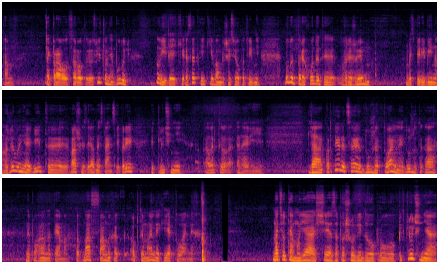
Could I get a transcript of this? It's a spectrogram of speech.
там, як правило, це ротори освітлення, будуть, ну і деякі розетки, які вам більше всього потрібні, будуть переходити в режим безперебійного живлення від е, вашої зарядної станції при відключенні електроенергії. Для квартири це дуже актуальна і дуже така непогана тема. Одна з самих оптимальних і актуальних. На цю тему я ще запишу відео про підключення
